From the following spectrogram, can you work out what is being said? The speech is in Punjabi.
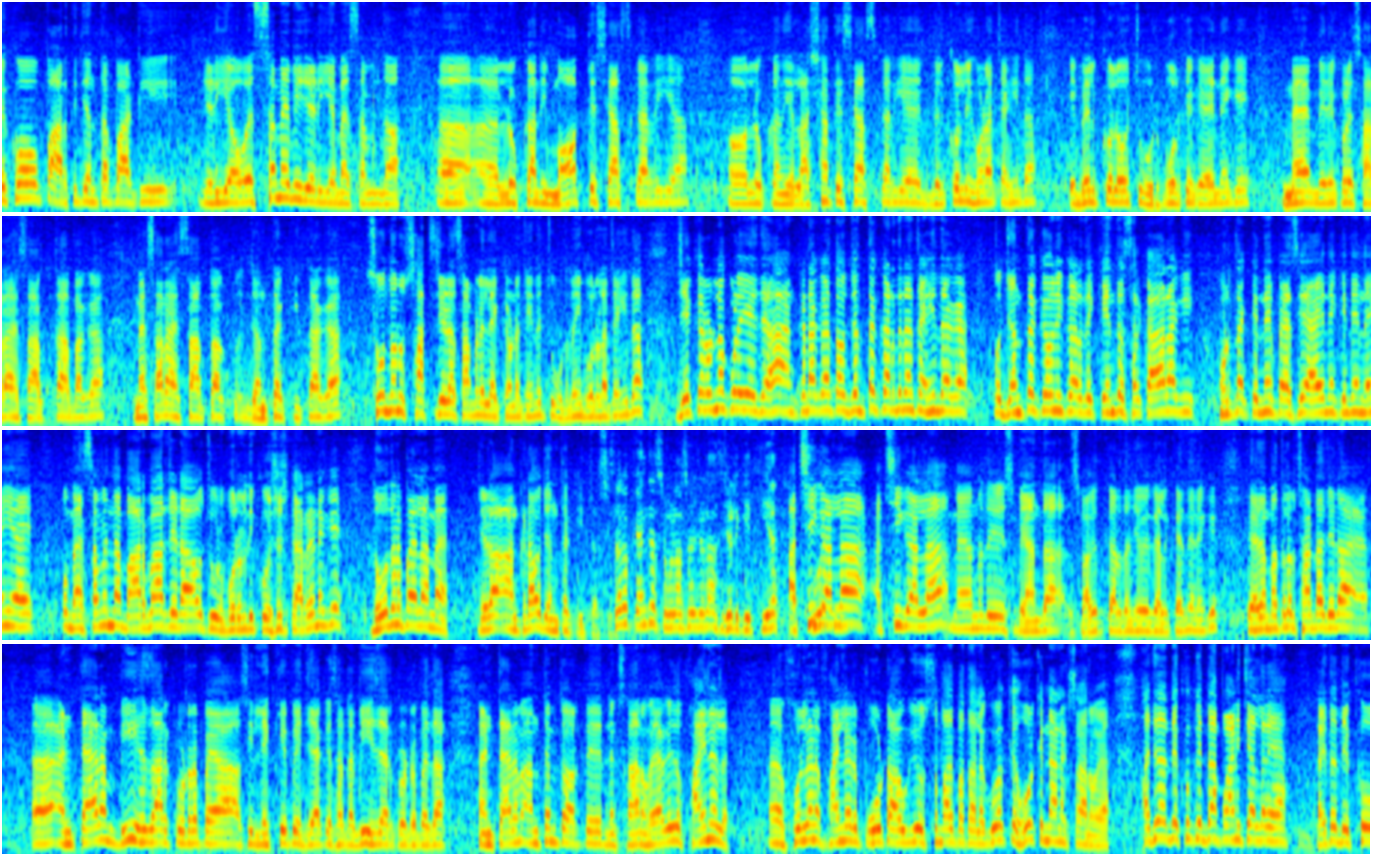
ਦੇਖੋ, ਭਾਰਤੀ ਜਨਤਾ ਪਾਰਟੀ ਜਿਹੜੀ ਆ, ਉਹ ਇਸ ਸਮੇਂ ਵੀ ਜਿਹੜੀ ਆ, ਮੈਂ ਸਮਝਦਾ ਲੋਕਾਂ ਦੀ ਮੌਤ ਤੇ ਸਿਆਸਤ ਕਰ ਰਹੀ ਆ ਔਰ ਲੋਕਾਂ ਦੀਆਂ ਲਾਸ਼ਾਂ ਤੇ ਸਿਆਸਤ ਕਰ ਰਹੀ ਹੈ ਬਿਲਕੁਲ ਨਹੀਂ ਹੋਣਾ ਚਾਹੀਦਾ। ਇਹ ਬਿਲਕੁਲ ਉਹ ਝੂਠ ਬੋਲ ਕੇ ਗਏ ਨੇਗੇ। ਮੈਂ, ਮੇਰੇ ਕੋਲੇ ਸਾਰਾ ਹਿਸਾਬ ਕਿਤਾਬ ਹੈਗਾ। ਮੈਂ ਸਾਰਾ ਹਿਸਾਬ ਤਾਂ ਜਨਤਕ ਕੀਤਾਗਾ ਸੋ ਉਹਨਾਂ ਨੂੰ ਸੱਚ ਜਿਹੜਾ ਸਾਹਮਣੇ ਲੈ ਕੇ ਆਉਣਾ ਚਾਹੀਦਾ, ਝੂਠ ਨਹੀਂ ਬੋਲਣਾ ਚਾਹੀਦਾ। ਜੇਕਰ ਉਹਨਾਂ ਕੋਲੇ ਇਹ ਜਿਹਾ ਅੰਕੜਾ ਗਾ ਤਾਂ ਉਹ ਜਨਤਕ ਕਰ ਦੇਣਾ ਚਾਹੀਦਾਗਾ ਉਹ ਜਨਤਕ ਕਿਉਂ ਨਹੀਂ ਕਰਦੇ? ਕੇਂਦਰ ਸਰਕਾਰ ਆ ਗਈ। ਹੁਣ ਤੱਕ ਕਿੰਨੇ ਪੈਸੇ ਆਏ ਨੇ, ਕਿੰਨੇ ਨਹੀਂ ਆਏ? ਉਹ ਮੈਂ ਸਮਝਦਾ ਬਾਰ-ਬਾਰ ਜਿਹੜਾ ਉਹ ਝੂਠ ਬੋਲਣ ਦੀ ਕੋਸ਼ਿਸ਼ ਕਰ ਰਹੇ ਨੇਗੇ। ਦੋ ਦਿਨ ਪਹਿਲਾਂ ਮੈਂ ਜਿਹੜਾ ਅੰਕੜਾ ਉਹ ਜਨਤਕ ਕੀਤਾ ਸੀ। ਸਰ ਉਹ ਕਹਿੰਦੇ 1600 ਜਿਹੜਾ ਸਿਜਟ ਕੀਤੀ ਹੈ ਅੱਛੀ ਗੱਲ ਆ ਅੱਛੀ ਗੱਲ ਆ ਮੈਂ ਉਹਨਾਂ ਦੇ ਇਸ ਬਿਆਨ ਦਾ ਸਵਾਗਤ ਕਰਦਾ ਜੋ ਇਹ ਗੱਲ ਕਹਿੰਦੇ ਨੇ ਕਿ ਤੇ ਇਹਦਾ ਮਤਲਬ ਸਾਡਾ ਜਿਹੜਾ ਅੰਟੈਰਮ 20000 ਕਰੋੜ ਰੁਪਇਆ ਅਸੀਂ ਲਿਖ ਕੇ ਭੇਜਿਆ ਕਿ ਸਾਡਾ 20000 ਕਰੋੜ ਰੁਪਏ ਦਾ ਅੰਟੈਰਮ ਅੰਤਿਮ ਤੌਰ ਤੇ ਨੁਕਸਾਨ ਹੋਇਆ ਕਿ ਜਦੋਂ final full and final report ਆਊਗੀ, ਉਸ ਤੋਂ ਬਾਅਦ ਪਤਾ ਲੱਗੂਗਾ ਕਿ ਹੋਰ ਕਿੰਨਾ ਨੁਕਸਾਨ ਹੋਇਆ। ਹਜੇ ਤਾਂ ਦੇਖੋ ਕਿੱਦਾਂ ਪਾਣੀ ਚੱਲ ਰਿਹਾ। ਹਜੇ ਤਾਂ ਦੇਖੋ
